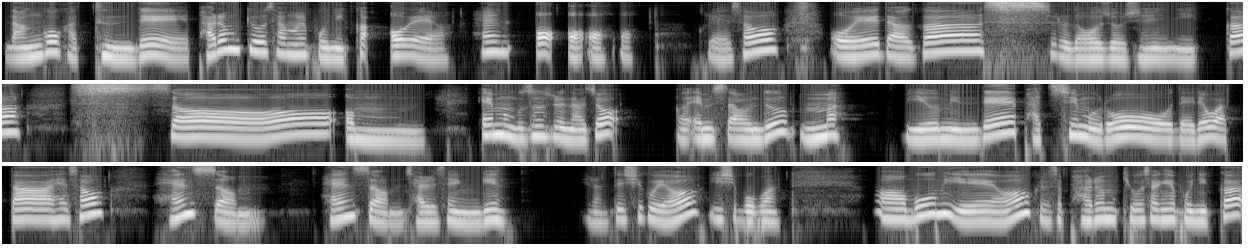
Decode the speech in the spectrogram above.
난 것 같은데 발음 교상을 보니까 어예요. 한, 어, 어, 어, 어. 그래서 어에다가 스를 넣어주시니까 써, 음. M은 무슨 소리 나죠? 어, M 사운드, 음, 미음인데 받침으로 내려왔다 해서 handsome, handsome, 잘생긴 이런 뜻이고요. 25번. 어, 모음이 얘예요. 그래서 발음 교상에 보니까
